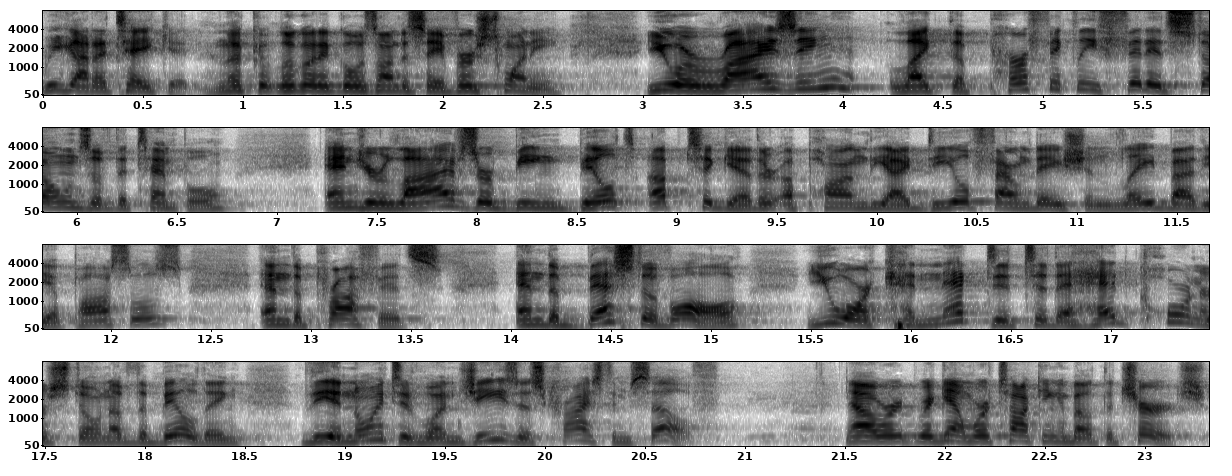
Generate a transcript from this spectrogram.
We got to take it. And look, look what it goes on to say, verse 20. You are rising like the perfectly fitted stones of the temple, and your lives are being built up together upon the ideal foundation laid by the apostles and the prophets. And the best of all, you are connected to the head cornerstone of the building, the anointed one, Jesus Christ Himself. Now, we're, again, we're talking about the church.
